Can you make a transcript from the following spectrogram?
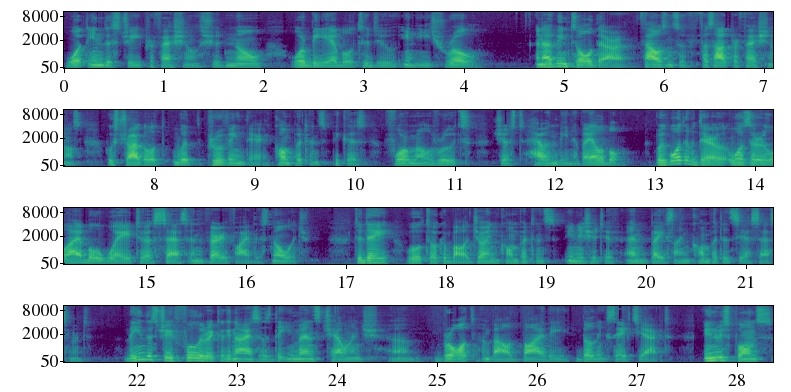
what industry professionals should know or be able to do in each role. And I've been told there are thousands of facade professionals who struggled with proving their competence because formal routes just haven't been available. But what if there was a reliable way to assess and verify this knowledge? Today, we'll talk about Joint Competence Initiative and Baseline Competency Assessment. The industry fully recognizes the immense challenge um, brought about by the Building Safety Act in response,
